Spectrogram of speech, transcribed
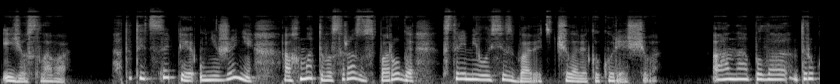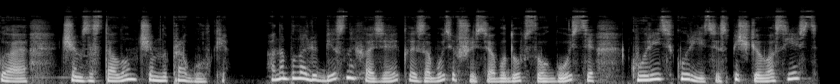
ее слова. От этой цепи унижений Ахматова сразу с порога стремилась избавить человека курящего. А она была другая, чем за столом, чем на прогулке. Она была любезной хозяйкой, заботившейся об удобствах гостя. «Курить, курите, спички у вас есть?»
